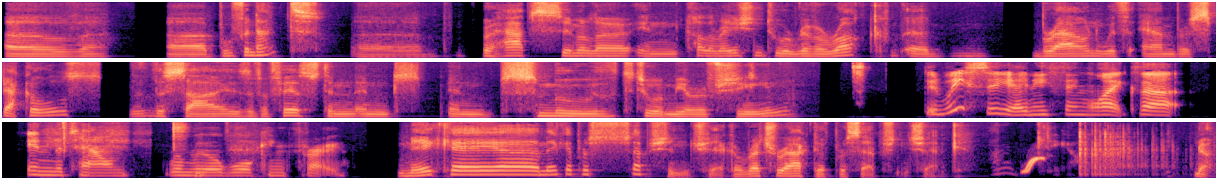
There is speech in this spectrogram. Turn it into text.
of uh, bufonite, uh, perhaps similar in coloration to a river rock, uh, brown with amber speckles, the size of a fist, and and and smoothed to a mirror of sheen. Did we see anything like that in the town when we were walking through? Make a uh, make a perception check, a retroactive perception check. No.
